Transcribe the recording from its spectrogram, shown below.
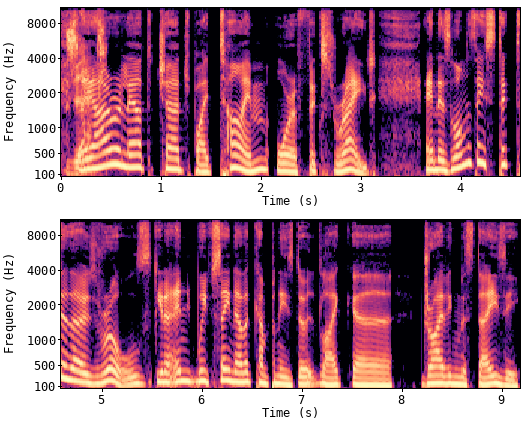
exactly. they are allowed to charge by time or a fixed rate. And as long as they stick to those rules, you know, and we've seen other companies do it like uh, Driving Miss Daisy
